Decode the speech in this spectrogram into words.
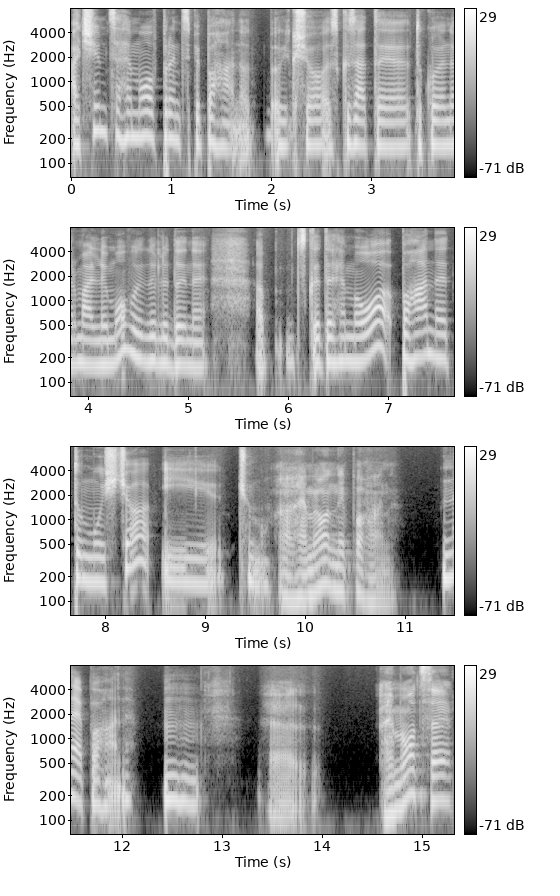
А чим це ГМО, в принципі, погано? Якщо сказати такою нормальною мовою до людини, е, сказати ГМО погане тому що і чому? а ГМО непогане. Не погане. Угу. Е, ГМО це,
